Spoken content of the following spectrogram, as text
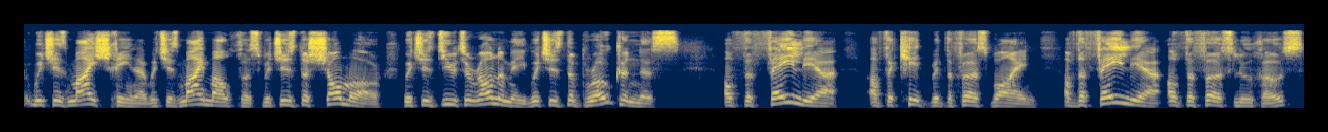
which is my Shechina, which is my Malchus, which is the Shomor, which is Deuteronomy, which is the brokenness of the failure of the kid with the first wine, of the failure of the first luchos.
